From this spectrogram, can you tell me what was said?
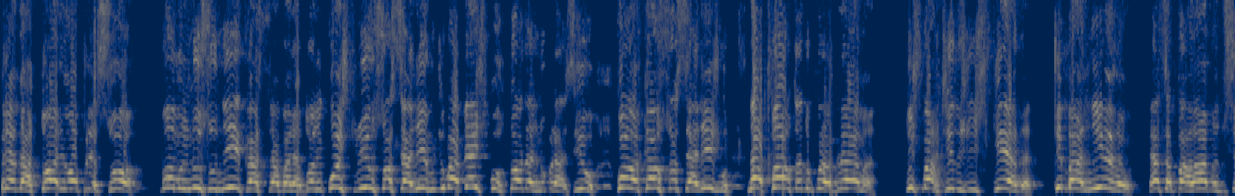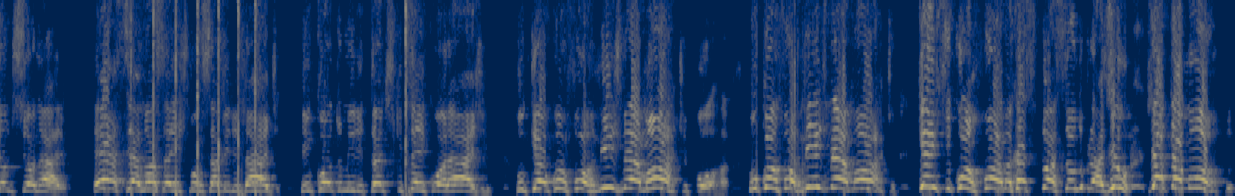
predatório e opressor. Vamos nos unir, classe trabalhadora, e construir o socialismo de uma vez por todas no Brasil. Colocar o socialismo na pauta do programa dos partidos de esquerda que baniram essa palavra do seu dicionário. Essa é a nossa responsabilidade enquanto militantes que têm coragem, porque o conformismo é a morte, porra. O conformismo é a morte. Quem se conforma com a situação do Brasil já está morto.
